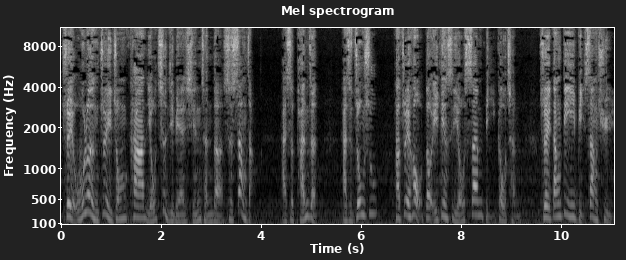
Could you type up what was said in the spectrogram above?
所以无论最终它由次级别形成的是上涨，还是盘整，还是中枢，它最后都一定是由三笔构成。所以，当第一笔上去，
